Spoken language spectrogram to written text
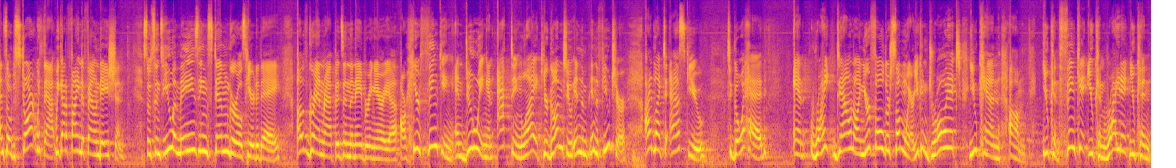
And so to start with that, we got to find a foundation. So since you amazing STEM girls here today of Grand Rapids and the neighboring area are here thinking and doing and acting like you're going to in the, in the future, I'd like to ask you to go ahead and write down on your folder somewhere. You can draw it, you can, um, you can think it, you can write it, you can,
